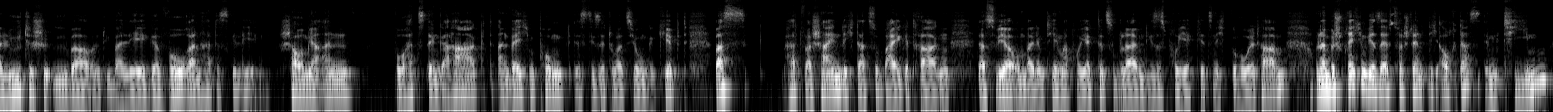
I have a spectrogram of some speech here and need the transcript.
Analytische über und überlege, woran hat es gelegen. Schau mir an, wo hat's denn gehakt, an welchem Punkt ist die Situation gekippt, was hat wahrscheinlich dazu beigetragen, dass wir, um bei dem Thema Projekte zu bleiben, dieses Projekt jetzt nicht geholt haben. Und dann besprechen wir selbstverständlich auch das im Team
